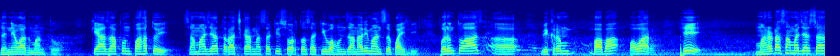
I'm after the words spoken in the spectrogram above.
धन्यवाद मानतो. की आज आपण पाहतोय समाजात राजकारणासाठी स्वार्थासाठी वाहून जाणारी माणसं पाहिली. परंतु आज विक्रम बाबा पवार हे मराठा समाजाचा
